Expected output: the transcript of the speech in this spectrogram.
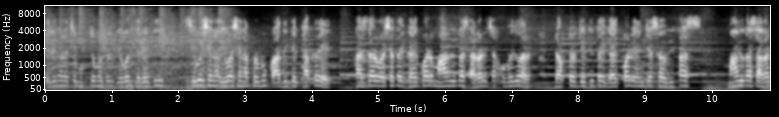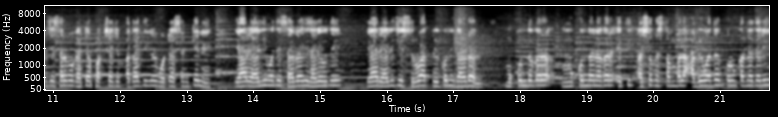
तेलंगणाचे मुख्यमंत्री रेवंत रेड्डी शिवसेना युवासेना प्रमुख आदित्य ठाकरे खासदार वर्षाताई गायकवाड महाविकास आघाडीच्या उमेदवार डॉक्टर ज्योतिताई गायकवाड यांच्यासह विकास महाविकास आघाडीचे सर्व घटक पक्षाचे पदाधिकारी मोठ्या संख्येने या रॅलीमध्ये सहभागी झाले होते. या रॅलीची सुरुवात त्रिकोणी गार्डन मुकुंदगर मुकुंदनगर येथील अशोक स्तंभाला अभिवादन करून करण्यात आली.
